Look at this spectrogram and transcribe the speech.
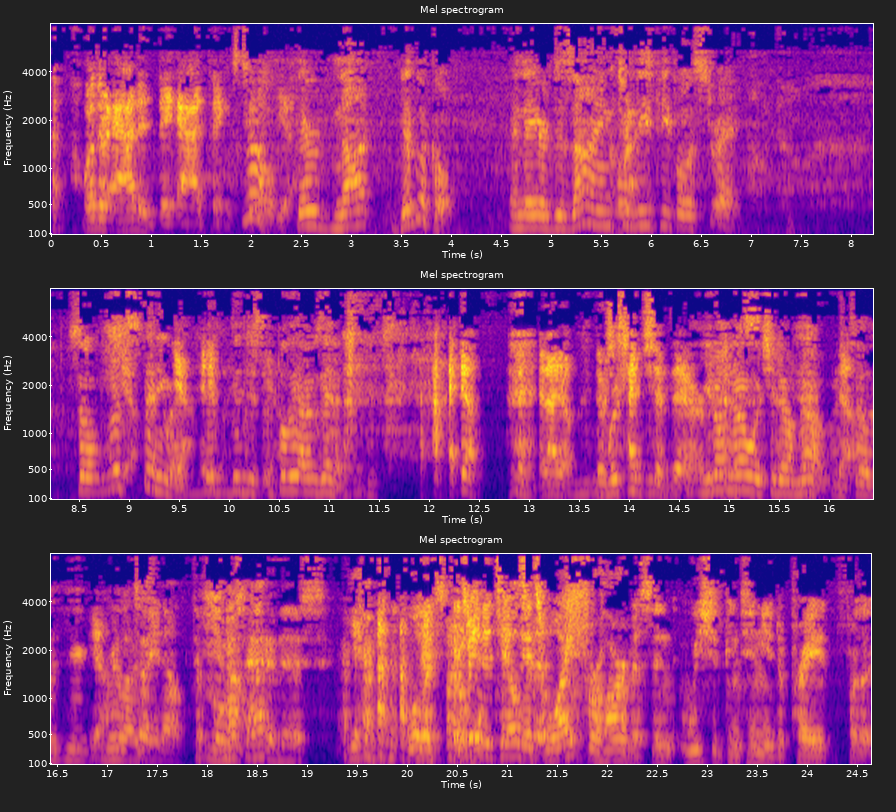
or they're added, they add things to No, it. Yeah. they're not biblical, and they are designed Correct. to lead people astray. Oh, so let's anyway. Yeah, they- anyway, they just yeah. believe I was in it. I know. And I know. There's What you- tension there. You don't know what you don't know No. until you Yeah. realize. So you know. To You pull us out of this, Yeah. Well, it's, Are we in it's, it's white for harvest, and we should continue to pray for the,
